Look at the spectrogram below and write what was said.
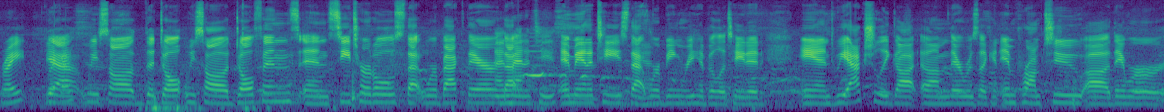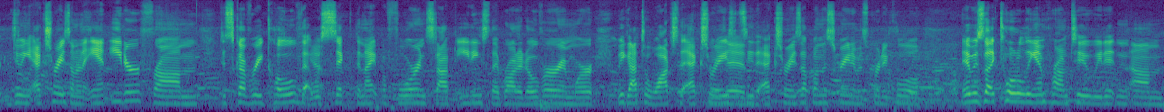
right? Yeah, we saw the dol- we saw dolphins and sea turtles that were back there, and that, manatees, and manatees that yeah. were being rehabilitated. And we actually got um, there was like an impromptu. Uh, they were doing X-rays on an anteater from Discovery Cove that yeah. was sick the night before and stopped eating, so they brought it over, and we're we got to watch the X-rays and see the X-rays up on the screen. It was pretty cool. It was like totally impromptu. We didn't. Um,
